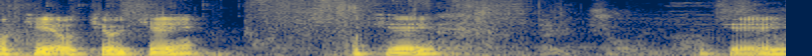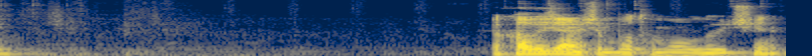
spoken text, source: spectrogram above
Okey okey okey. Okey. Okey. Yakalayacağım şimdi botum olduğu için.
